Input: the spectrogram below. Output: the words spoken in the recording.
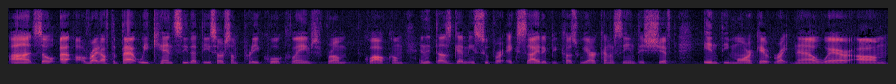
Uh, so right off the bat, we can see that these are some pretty cool claims from Qualcomm, and it does get me super excited because we are kind of seeing this shift in the market right now where. Um,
